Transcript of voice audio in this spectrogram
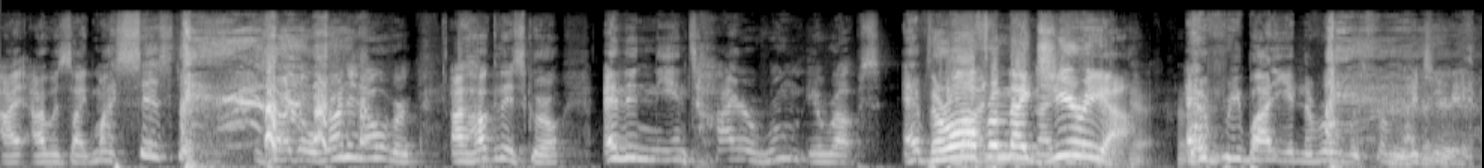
I, I was like, my sister. so I go running over. I hug this girl. And then the entire room erupts. They're all from was Nigeria. Everybody in the room was from Nigeria.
